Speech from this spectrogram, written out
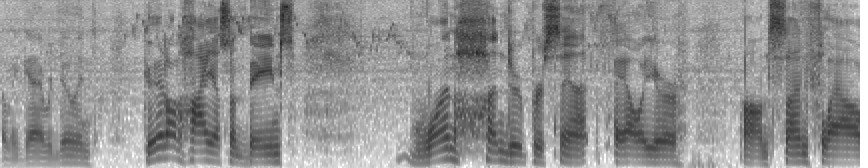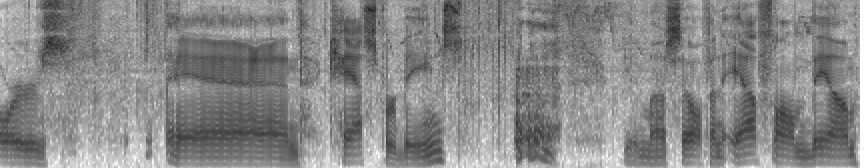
so we got, we're doing good on hyacinth beans. 100% failure on sunflowers and castor beans. Give myself an F on them.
